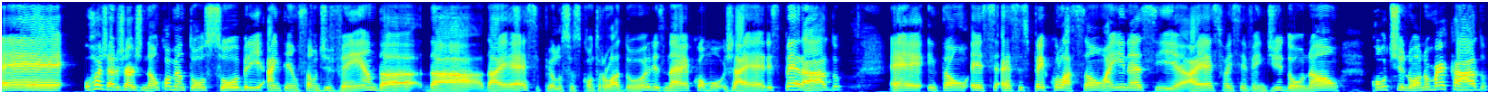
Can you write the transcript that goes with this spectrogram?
É, o Rogério Jorge não comentou sobre a intenção de venda da, da AES pelos seus controladores, né? Como já era esperado. É, então, esse, essa especulação aí, né? Se a AES vai ser vendida ou não, continua no mercado.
